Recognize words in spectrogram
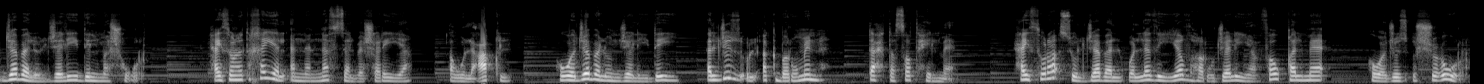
جبل الجليد المشهور حيث نتخيل أن النفس البشرية أو العقل هو جبل جليدي الجزء الأكبر منه تحت سطح الماء. حيث رأس الجبل والذي يظهر جليا فوق الماء هو جزء الشعور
